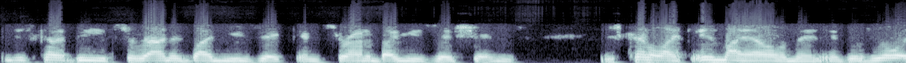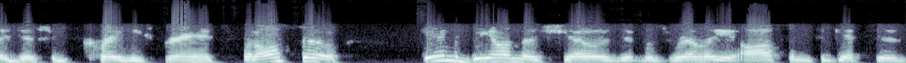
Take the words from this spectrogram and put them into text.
and just kind of be surrounded by music and surrounded by musicians just kind of like in my element. It was really just a crazy experience. But also getting to be on those shows, it was really awesome to get to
